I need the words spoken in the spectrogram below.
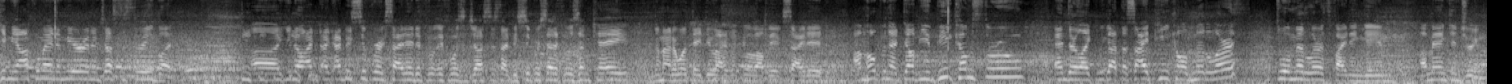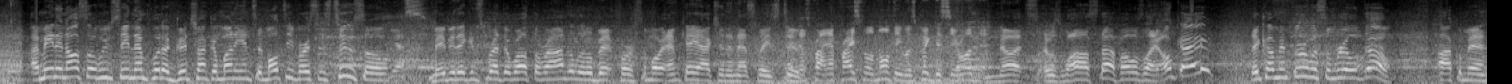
Give me Aquaman and Mera and Injustice 3, but uh, you know, I'd, I'd be super excited if, if it was Injustice. I'd be super excited if it was MK. No matter what they do, I have a feeling I'll be excited. I'm hoping that WB comes through and they're like, we got this IP called Middle Earth. Do a Middle Earth fighting game. A man can dream. I mean, and also we've seen them put a good chunk of money into MultiVersus too, so Yes. maybe they can spread the wealth around a little bit for some more MK action in that space too. That's probably, that price for multi was big this year, wasn't it? nuts. It was wild stuff. I was like, okay, they're coming through with some real dough. Aquaman,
